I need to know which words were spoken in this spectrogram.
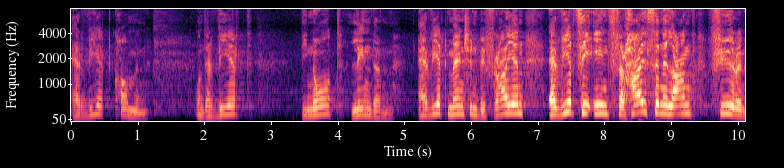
Er wird kommen. Und er wird die Not lindern. Er wird Menschen befreien. Er wird sie ins verheißene Land führen.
